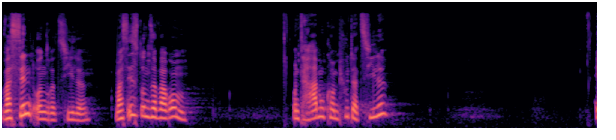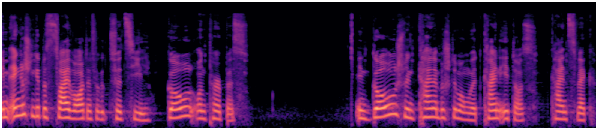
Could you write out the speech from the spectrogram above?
Was sind unsere Ziele? Was ist unser Warum? Und haben Computer Ziele? Im Englischen gibt es zwei Worte für, für Ziel, Goal und Purpose. In Goal schwingt keine Bestimmung mit, kein Ethos, kein Zweck.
